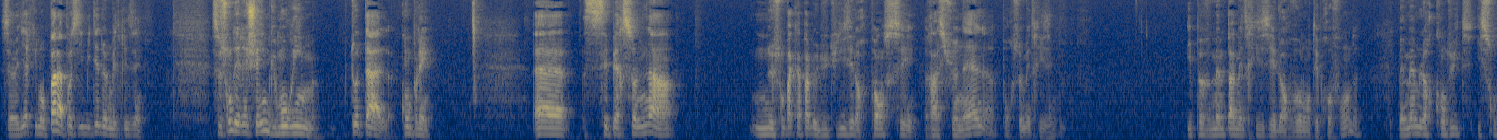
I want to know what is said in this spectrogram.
Ça veut dire qu'ils n'ont pas la possibilité de le maîtriser. Ce sont des Rechaim gmurim, total, complet. Euh, ces personnes-là ne sont pas capables d'utiliser leur pensée rationnelle pour se maîtriser. Ils peuvent même pas maîtriser leur volonté profonde, mais même leur conduite, ils sont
